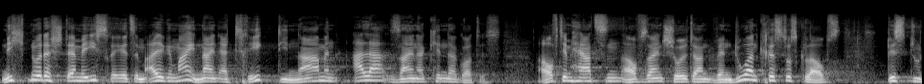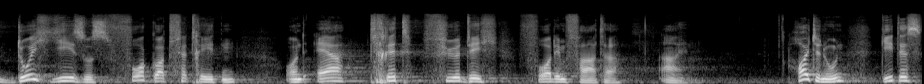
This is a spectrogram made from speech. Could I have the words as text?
nicht nur der Stämme Israels im Allgemeinen, nein, er trägt die Namen aller seiner Kinder Gottes. Auf dem Herzen, auf seinen Schultern. Wenn du an Christus glaubst, bist du durch Jesus vor Gott vertreten und er tritt für dich vor dem Vater ein. Heute nun geht es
